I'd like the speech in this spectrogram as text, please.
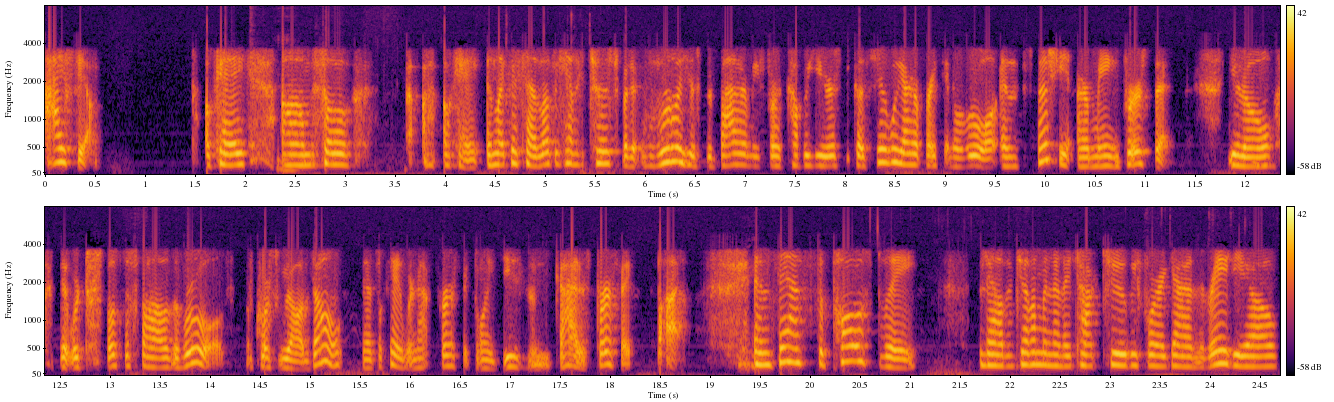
I feel okay. Um, so uh, okay, and like I said, I love the Catholic Church, but it really has been bothering me for a couple of years because here we are breaking a rule, and especially our main person. You know that we're supposed to follow the rules. Of course, we all don't. That's okay. We're not perfect. Only Jesus and God is perfect. But and then supposedly now, the gentleman that I talked to before I got on the radio,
